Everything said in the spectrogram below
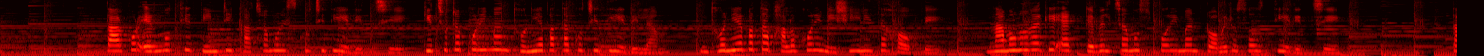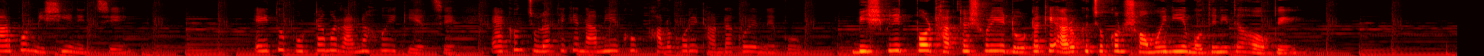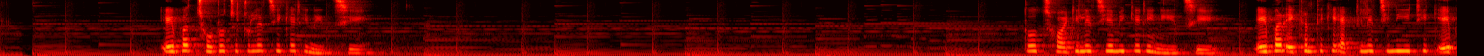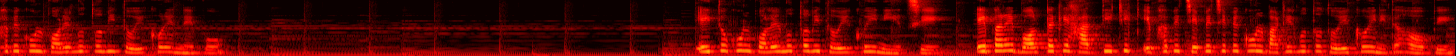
তারপর এর মধ্যে তিনটি কাঁচামরিচ কুচি দিয়ে দিচ্ছি। কিছুটা পরিমাণ ধনিয়া পাতা কুচি দিয়ে দিলাম। ধনিয়া পাতা ভালো করে মিশিয়ে নিতে হবে। নামানোর আগে এক টেবিল চামচ পরিমাণ টমেটো সস দিয়ে দিচ্ছি। তারপর মিশিয়ে নিচ্ছে। এই তো পুরটা আমার রান্না হয়ে গিয়েছে। এখন চুলা থেকে নামিয়ে খুব ভালো করে ঠান্ডা করে নেব। বিশ মিনিট পর ঢাকনা সরিয়ে ডোটাকে আরও কিছুক্ষণ সময় নিয়ে মতে নিতে হবে। এবার ছোট ছোট লেচি কেটে নিচ্ছি। তো ছয়টি লেচি আমি কেটে নিয়েছি। এবার এখান থেকে একটি লেচি নিয়ে ঠিক এভাবে গোল বলের মতো আমি তৈরি করে নেব। এই তো গোল বলের মতো আমি তৈরি করে নিয়েছি। এবারে বলটাকে হাত দিয়ে ঠিক এভাবে চেপে চেপে গোল বাটির মতো তৈরি করে নিতে হবে।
